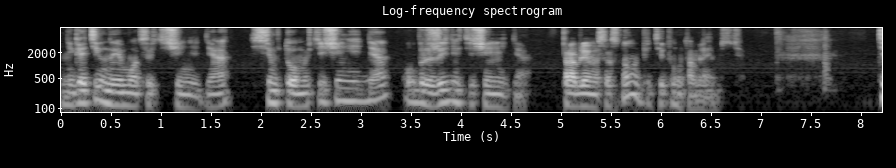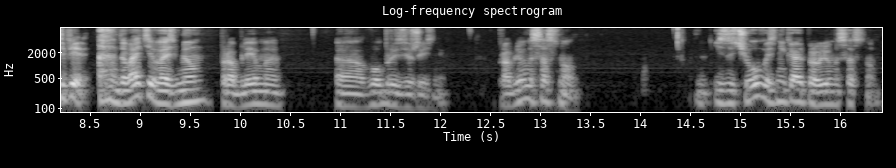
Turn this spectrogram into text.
Негативные эмоции в течение дня, симптомы в течение дня, образ жизни в течение дня. Проблемы со сном, аппетитом, утомляемостью. Теперь давайте возьмем проблемы э, в образе жизни. Проблемы со сном. Из-за чего возникают проблемы со сном?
